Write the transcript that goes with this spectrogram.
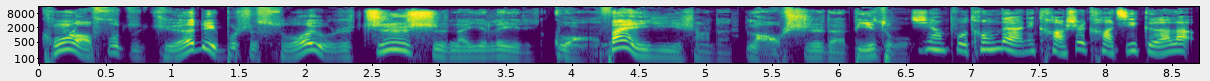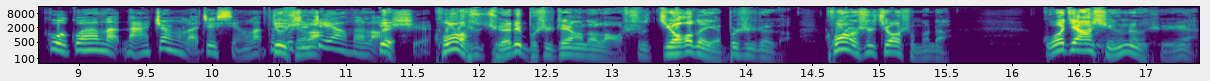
孔老夫子绝对不是所有的知识那一类的广泛意义上的老师的鼻祖。就像普通的，你考试考及格了、过关了、拿证了就行了，就行了。这样的老师，孔老师绝对不是这样的老师，教的也不是这个。孔老师教什么呢？国家行政学院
